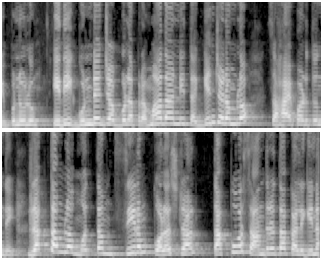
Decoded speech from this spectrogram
నిపుణులు. ఇది గుండె జబ్బుల ప్రమాదాన్ని తగ్గించడంలో సహాయపడుతుంది. రక్తంలో మొత్తం సీరం కొలెస్ట్రాల్ తక్కువ సాంద్రత కలిగిన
